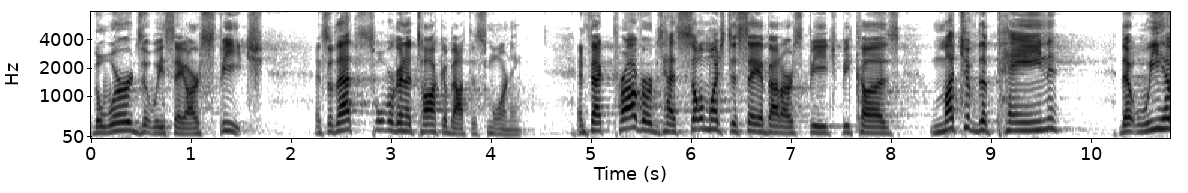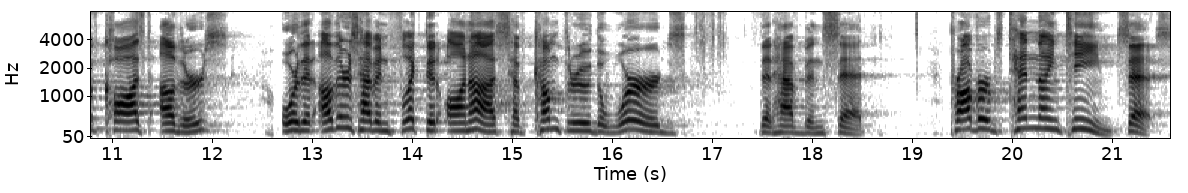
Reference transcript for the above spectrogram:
the words that we say our speech. And so that's what we're going to talk about this morning. In fact proverbs has so much to say about our speech because much of the pain that we have caused others or that others have inflicted on us have come through the words that have been said. Proverbs 10:19 says,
